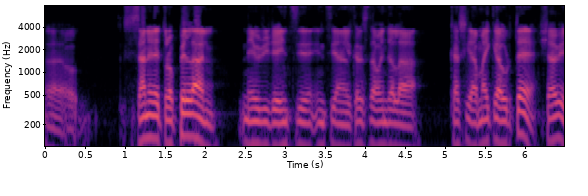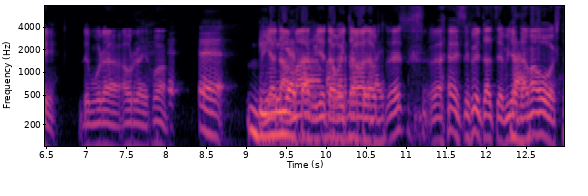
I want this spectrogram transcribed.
Uh, zizan ere tropelan neurire intzian elkarrezta bain dela kasi amaika urte, Xavi? Demora aurra de joa. Eh, eh, Bila eta amar, bila eta hogeita bat, bai. ez? Ez betatzen, bila eta amagost.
